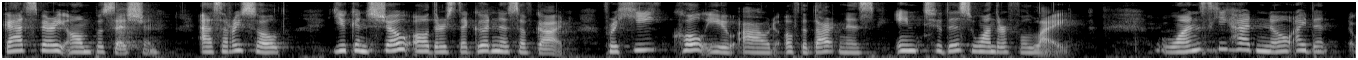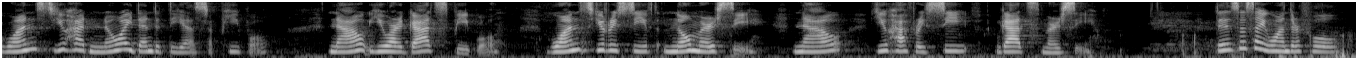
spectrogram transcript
God's very own possession. As a result, you can show others the goodness of God, for he called you out of the darkness into this wonderful light. Once he had no once you had no identity as a people. Now you are God's people. Once you received no mercy. Now you have received God's mercy. This is a wonderful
